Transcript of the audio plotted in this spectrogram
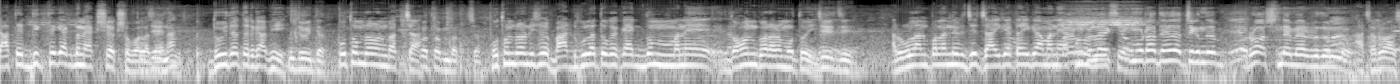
জাতের দিক থেকে একদম একশো একশো বলা জি, যায় না? দুই দাঁতের গাভী? দুই দাঁত। প্রথম রাউন্ড বাচ্চা? প্রথম বাচ্চা। প্রথম রাউন্ড হিসেবে বাটগুলা তো একদম মানে দহন করার মতোই। জি জি। আর উলান পালানের যে জায়গা টাইগা মানে এখনও রয়েছে। একটু মোটা দেখা যাচ্ছে কিন্তু রস নেমের জন্য। আচ্ছা রস।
